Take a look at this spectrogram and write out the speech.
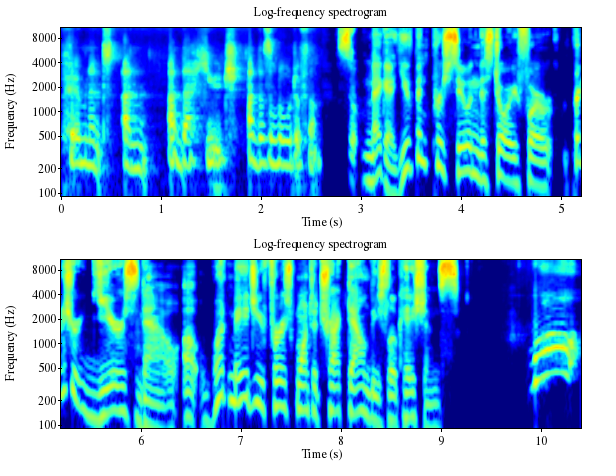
permanent and and they're huge. And there's a load of them. So, Megha, you've been pursuing the story for pretty sure years now. Uh, what made you first want to track down these locations? Well,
